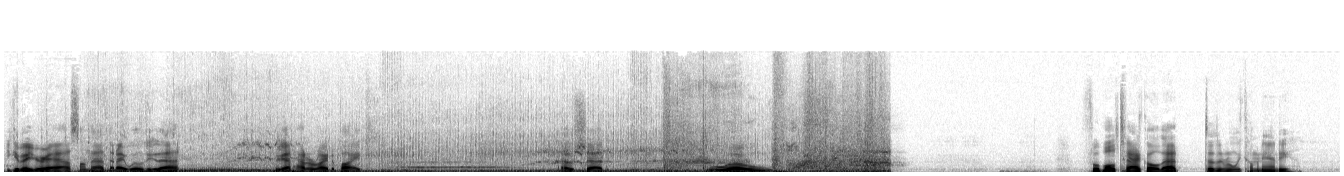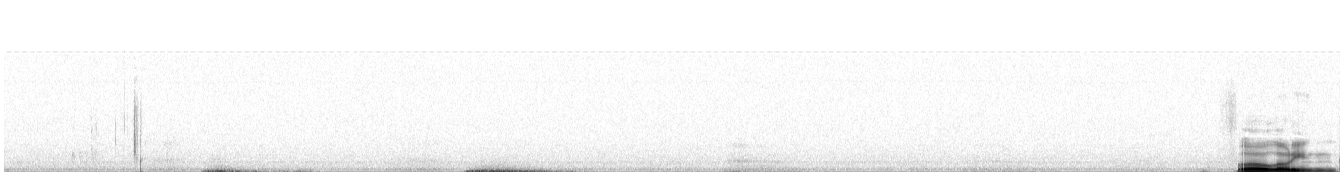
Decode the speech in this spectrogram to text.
you can bet your ass on that that I will do that. Forgot how to ride a bike. Oh shit. Whoa. Football tackle, that doesn't really come in handy. Full loading.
